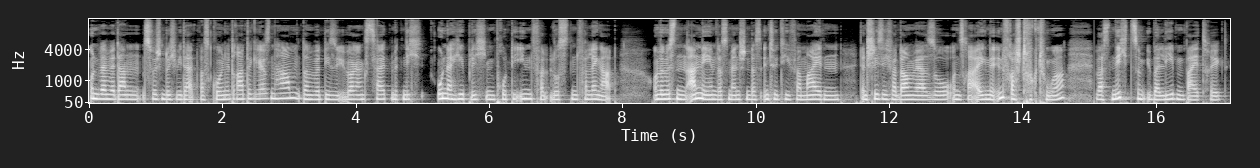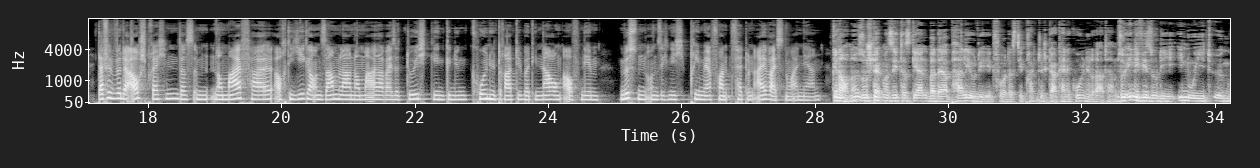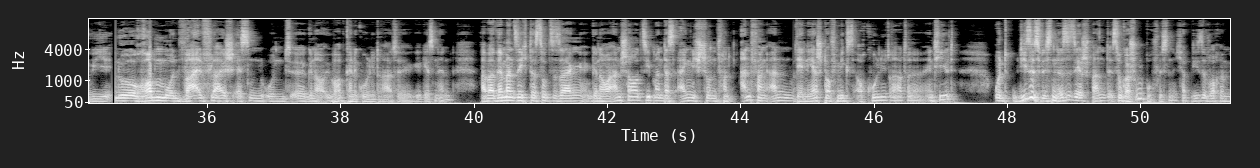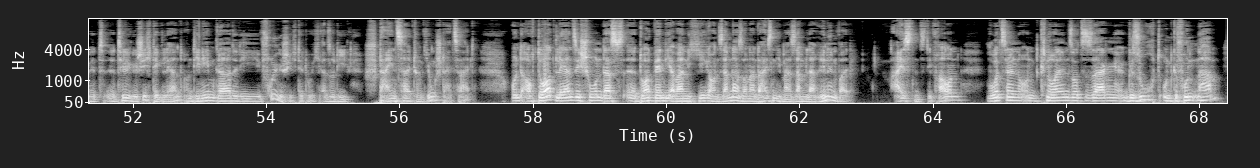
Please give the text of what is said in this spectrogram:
Und wenn wir dann zwischendurch wieder etwas Kohlenhydrate gegessen haben, dann wird diese Übergangszeit mit nicht unerheblichen Proteinverlusten verlängert. Und wir müssen annehmen, dass Menschen das intuitiv vermeiden, denn schließlich verdauen wir so unsere eigene Infrastruktur, was nicht zum Überleben beiträgt. Dafür würde auch sprechen, dass im Normalfall auch die Jäger und Sammler normalerweise durchgehend genügend Kohlenhydrate über die Nahrung aufnehmen müssen und sich nicht primär von Fett und Eiweiß nur ernähren. Genau, ne? so stellt man sich das gern bei der Paleo-Diät vor, dass die praktisch gar keine Kohlenhydrate haben. So ähnlich wie so die Inuit irgendwie nur Robben und Walfleisch essen und äh, genau überhaupt keine Kohlenhydrate gegessen hätten. Aber wenn man sich das sozusagen genauer anschaut, sieht man, dass eigentlich schon von Anfang an der Nährstoffmix auch Kohlenhydrate enthielt. Und dieses Wissen, das ist sehr spannend, ist sogar Schulbuchwissen. Ich habe diese Woche mit äh, Till Geschichte gelernt und die nehmen gerade die Frühgeschichte durch, also die Steinzeit und Jungsteinzeit. Und auch dort lernen sie schon, dass äh, dort werden die aber nicht Jäger und Sammler, sondern da heißen die mal Sammlerinnen, weil meistens die Frauen Wurzeln und Knollen sozusagen gesucht und gefunden haben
